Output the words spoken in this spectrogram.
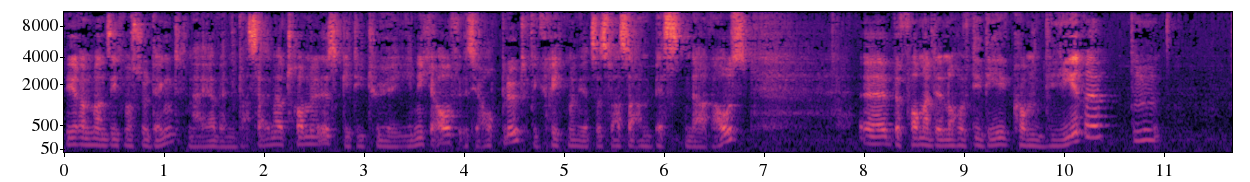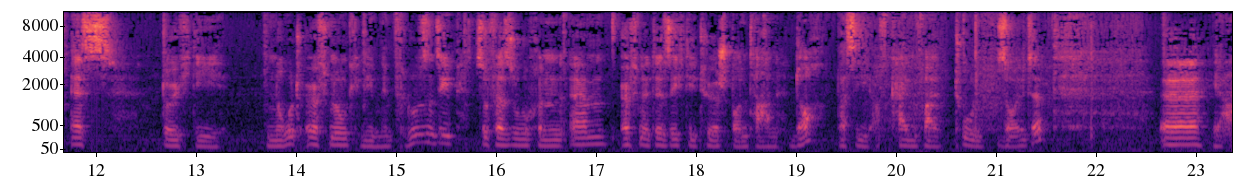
während man sich noch so denkt, naja, wenn Wasser in der Trommel ist, geht die Tür eh nicht auf, ist ja auch blöd. Wie kriegt man jetzt das Wasser am besten da raus? Äh, bevor man denn noch auf die Idee gekommen wäre, hm, es durch die Notöffnung neben dem Flusensieb zu versuchen, ähm, öffnete sich die Tür spontan doch, was sie auf keinen Fall tun sollte. Äh, ja,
